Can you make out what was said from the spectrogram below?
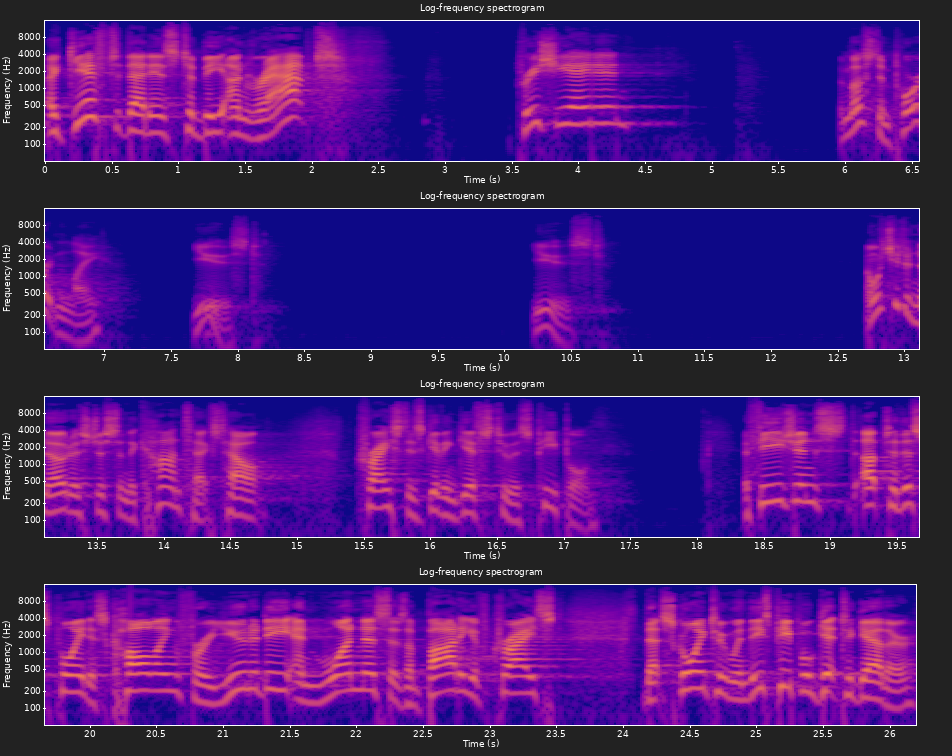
A gift that is to be unwrapped appreciated, but most importantly, used. Used. I want you to notice, just in the context, how Christ is giving gifts to his people. Ephesians, up to this point, is calling for unity and oneness as a body of Christ that's going to, when these people get together,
